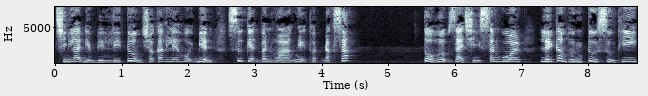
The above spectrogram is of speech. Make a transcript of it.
chính là điểm đến lý tưởng cho các lễ hội biển, sự kiện văn hóa, nghệ thuật đặc sắc. Tổ hợp giải trí Sun World lấy cảm hứng từ sử thi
